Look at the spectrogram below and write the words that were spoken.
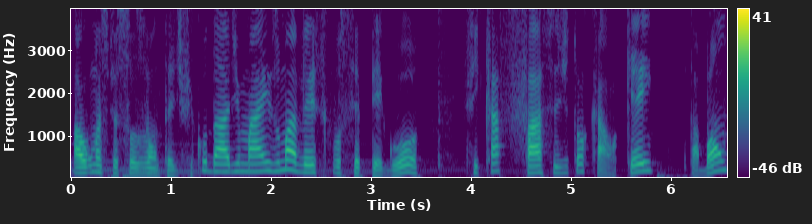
Algumas pessoas vão ter dificuldade, mas uma vez que você pegou, fica fácil de tocar, ok? Tá bom?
